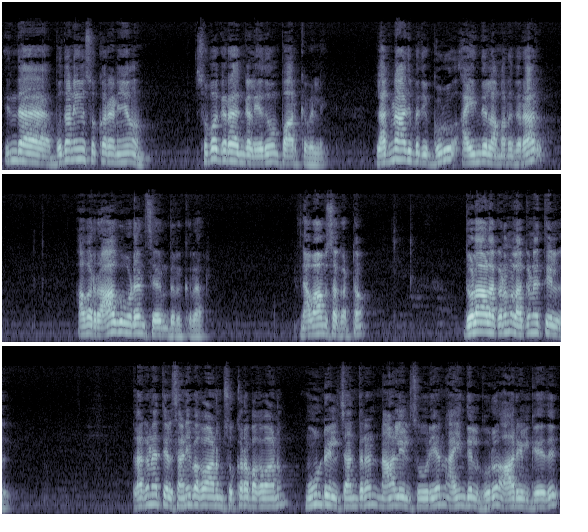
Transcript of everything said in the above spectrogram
இந்த புதனையும் சுக்கிரனையும் சுபகிரகங்கள் எதுவும் பார்க்கவில்லை. லக்னாதிபதி குரு ஐந்தில் அமர்கிறார். அவர் ராகுவுடன் சேர்ந்திருக்கிறார். நவாம்ச கட்டம் துலா லக்னம் லக்னத்தில் லக்னத்தில் சனி பகவானும் சுக்கிர பகவானும் மூன்றில் சந்திரன் நாலில் சூரியன் ஐந்தில் குரு ஆறில் கேது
